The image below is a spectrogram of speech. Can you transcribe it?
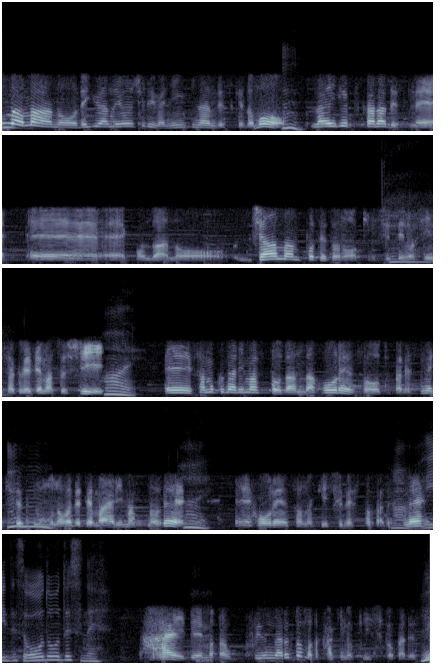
ー、今、まあ、あのレギュラーの4種類が人気なんですけども、うん、来月からですね、えー、今度あの、ジャーマンポテトの機種っていうの新作で出ますし、はい、えー、寒くなりますとだんだんほうれん草とかですね季節のものが出てまいりますので、うんはい、えー、ほうれん草の機種ですとかですね。いいです。王道ですねはい、でまた冬になるとまた牡蠣のキッシュとかですね、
